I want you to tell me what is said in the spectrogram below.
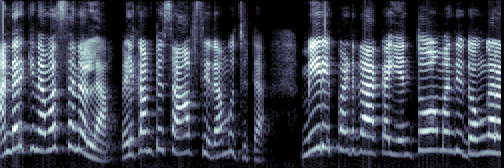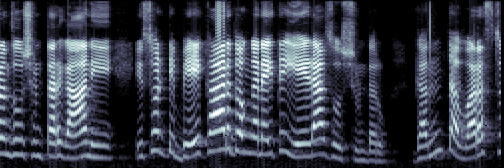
అందరికీ నమస్తేనొల్లా వెల్కమ్ టు సాఫ్ సిరా ముచ్చట. మీరు ఇప్పటిదాకా ఎంతోమంది దొంగలను చూసుంటారు కానీ ఇసొంటి బేకారు దొంగనైతే ఏడా చూసుండరు. గంత వరస్ట్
